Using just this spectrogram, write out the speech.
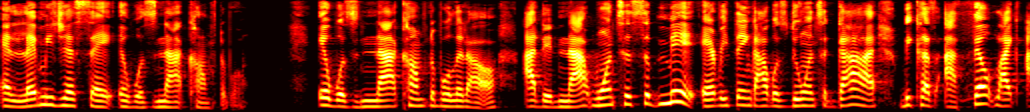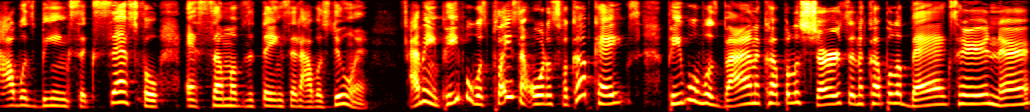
And let me just say, it was not comfortable. It was not comfortable at all. I did not want to submit everything I was doing to God because I felt like I was being successful at some of the things that I was doing. I mean, people was placing orders for cupcakes. People was buying a couple of shirts and a couple of bags here and there.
